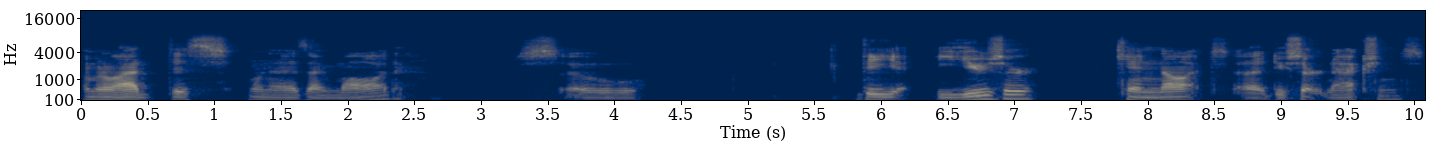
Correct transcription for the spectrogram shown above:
I'm going to add this one as a mod. So the user cannot uh, do certain actions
